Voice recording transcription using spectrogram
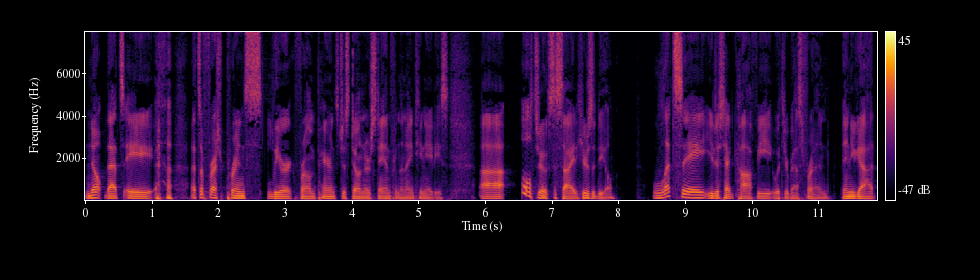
Nope, that's a that's a Fresh Prince lyric from Parents Just Don't Understand from the 1980s. Uh, all jokes aside, here's the deal. Let's say you just had coffee with your best friend and you got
